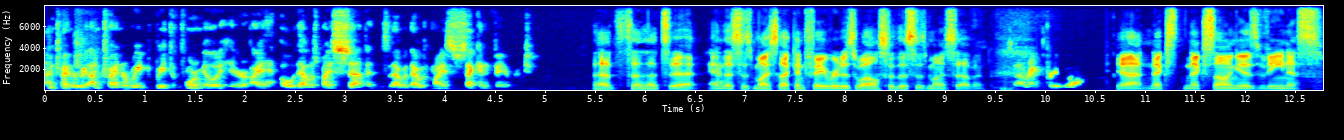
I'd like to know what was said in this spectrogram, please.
I'm trying to. Re, I'm trying to read read the formula here. I oh, that was my seventh. That was that was my second favorite. That's uh, that's it. And this is my second favorite as well. So this is my seven. So that ranked pretty well. Yeah. Next next song is Venus.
